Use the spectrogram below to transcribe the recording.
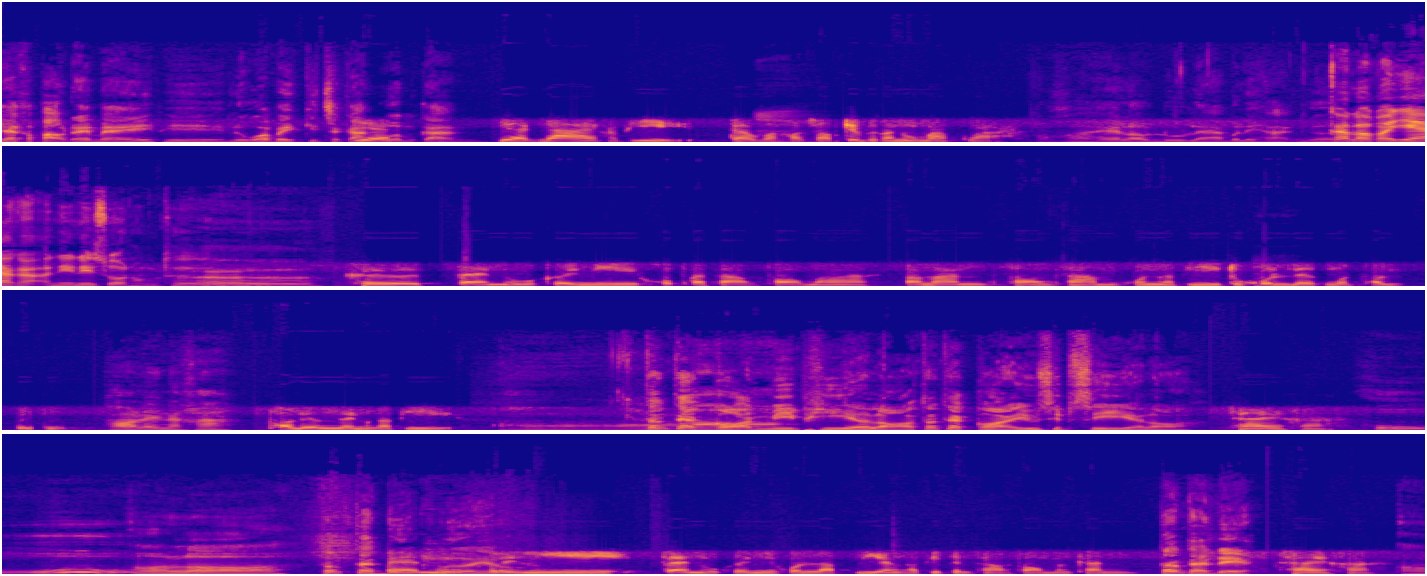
แยกกระเป๋าได้ไหมพี่ หรือว่าเป็นกิจการแยก ร่วมกันแยกได้ค่ะพี่ แต่ว่าอืม เขาชอบเก็บไว้กับหนูมากกว่า ขอให้เราดูแลบริหารเงิน ก็เราก็แยกอะ อันนี้ในส่วนของเธอ เออ คือแฟนหนูเคยมีคบกับสาวสองมา ประมาณสองสามคนค่ะพี่ ทุกคนเลิกหมดเพราะเพราะอะไรนะคะเพราะเรื่องเงินค่ะพี่ อ๋อตั้งแต่ก่อนมีพีอะเหรอ ตั้งแต่ก่อนอายุสิบสี่อะเหรอ ใช่ค่ะ โหอ๋อเหรอ ตั้งแต่แฟเด็กนหนูเลยเหเครอยมีแฟนหนูเคยมีคนรับเลี้ยงค่ะพี่เป็นสาวสองเหมือนกัน ตั้งแต่เด็ก ใช่ค่ะ อ๋อ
